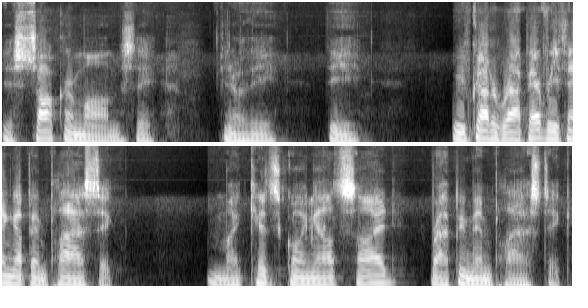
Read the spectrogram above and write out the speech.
The soccer moms, the you know, the the we've got to wrap everything up in plastic. My kid's going outside, wrap him in plastic.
